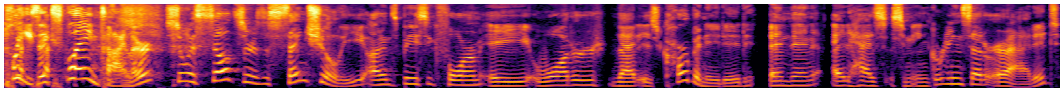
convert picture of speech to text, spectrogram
Please explain, Tyler. So a seltzer is essentially, on its basic form, a water that is carbonated, and then it has some ingredients that are added.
